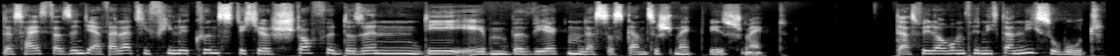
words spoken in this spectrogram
Das heißt, da sind ja relativ viele künstliche Stoffe drin, die eben bewirken, dass das Ganze schmeckt, wie es schmeckt. Das wiederum finde ich dann nicht so gut.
